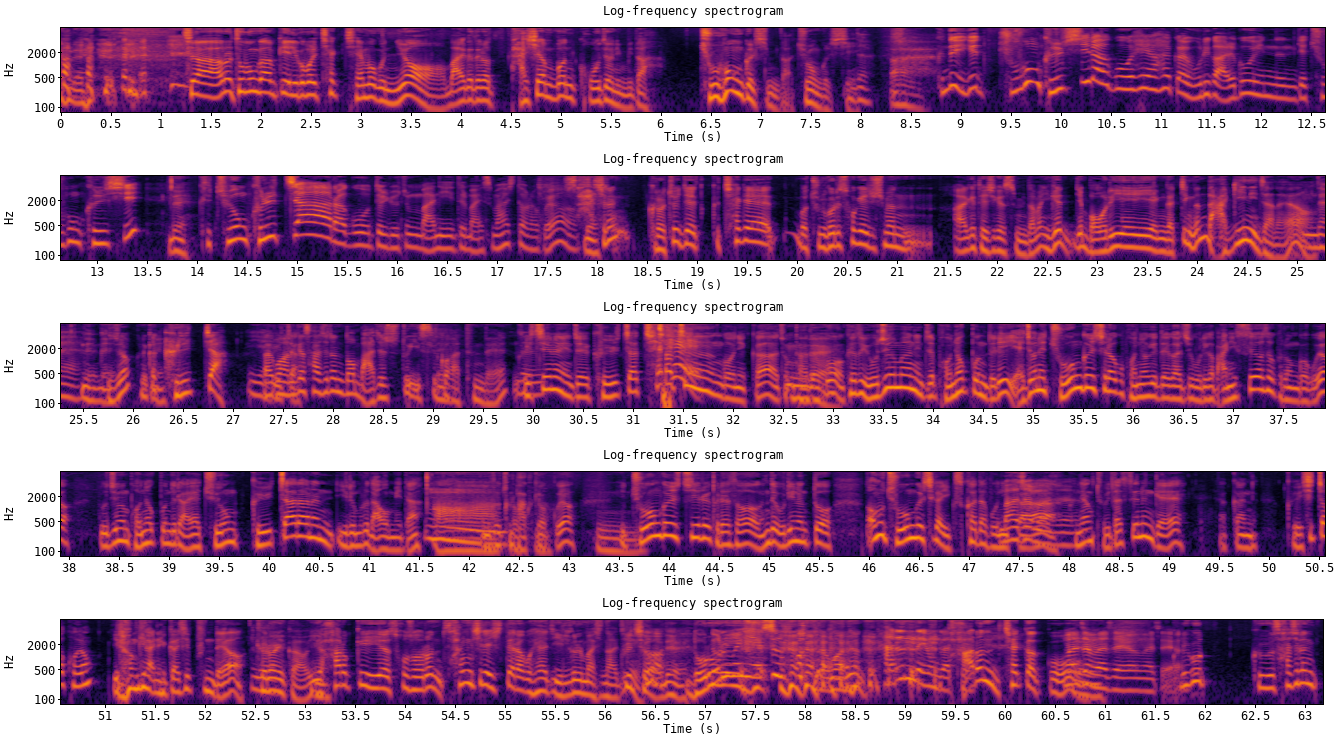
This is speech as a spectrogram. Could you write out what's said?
자, 오늘 두 분과 함께 읽어볼 책 제목은요. 말 그대로 다시 한번 고전입니다. 주홍 글씨입니다. 주홍 글씨. 네. 아, 근데 이게 주홍 글씨라고 해야 할까요? 우리가 알고 있는 게 주홍 글씨? 네. 그 주홍 글자라고들 요즘 많이들 말씀하시더라고요. 사실은 그렇죠. 이제 그 책에 뭐 줄거리 소개해 주시면 알게 되시겠습니다만 이게 머리에인가 찍는 낙인이잖아요. 네. 네, 네. 그죠? 그러니까 네. 글자 라고 예. 하는 글자. 게 사실은 더 맞을 수도 있을 네. 것 같은데. 네. 글씨는 이제 글자 채 채. 같은 거니까 좀 음, 다르고 네. 그래서 요즘은 이제 번역본들이 예전에 주홍 글씨라고 번역이 돼가지고 우리가 많이 쓰여서 그런 거고요. 요즘은 번역본들이 아예 주홍 글자라는 이름으로 나옵니다. 아, 그래서 좀. 바뀌었고요. 음. 이 주홍 글씨를 그래서 근데 우리는 또 너무 주홍 글씨가 익숙하다 보니까 맞아, 맞아. 그냥 둘 다 쓰는 게 약간 그 시적 허용 이런 게 아닐까 싶은데요. 그러니까요. 이 하루키의 소설은 상실의 시대라고 해야지 읽을 맛이 나지. 그렇죠. 네. 노르웨이의 숲이라고 하면 다른 내용 같아요. 다른 책 같고. 맞아, 맞아요, 맞아요. 그리고 그 사실은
